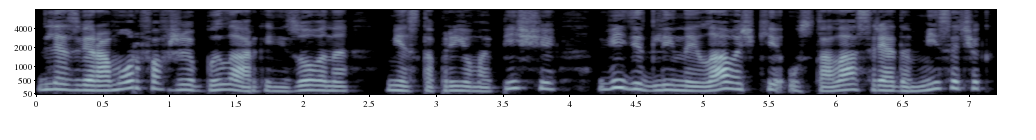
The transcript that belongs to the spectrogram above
для звероморфов же было организовано место приема пищи в виде длинной лавочки у стола с рядом мисочек,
